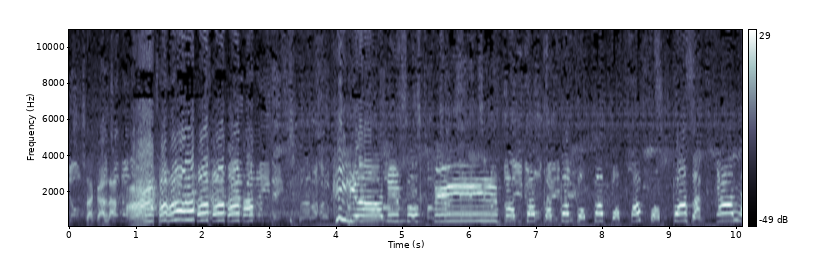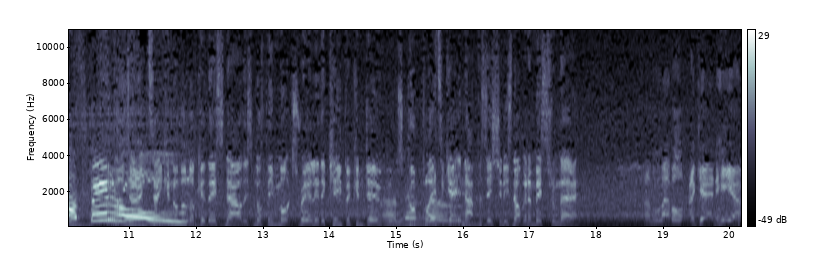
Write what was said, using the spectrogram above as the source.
not. Sácala. That's another- Believe it. Well, I hope Kylian Mbappé, his pa pa pa pa pa pa pa pa pa, sacala, perro. Another look at this now. There's nothing much really the keeper can do. Ah, It's good play to get in that position. He's not going to miss from there. And level again here.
